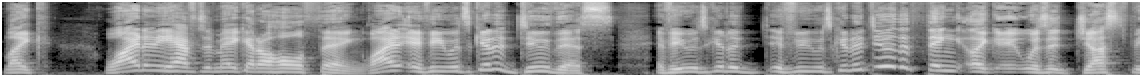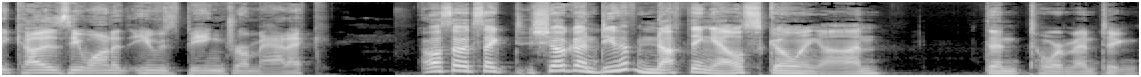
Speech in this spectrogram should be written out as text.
Like, why did he have to make it a whole thing? Why, if he was gonna do this, if he was gonna, if he was gonna do the thing, like, it was it just because he wanted, he was being dramatic? Also, it's like Shogun, do you have nothing else going on than tormenting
